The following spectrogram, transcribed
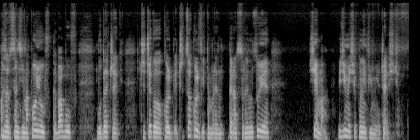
z recenzji napojów, kebabów, wódeczek, czy czegokolwiek, czy cokolwiek tam re- teraz recenzuję, siema, widzimy się w kolejnym filmie, cześć.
